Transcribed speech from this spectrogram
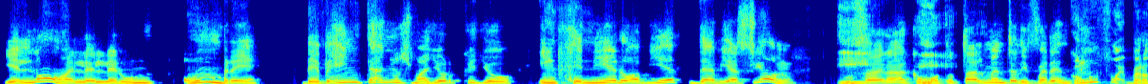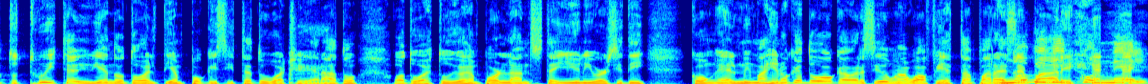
y él no, él, él era un hombre de 20 años mayor que yo, ingeniero de aviación. Y- o sea, era como y- totalmente diferente. ¿Cómo fue? Pero tú estuviste viviendo todo el tiempo que hiciste tu bachillerato o tus estudios en Portland State University con él. Me imagino que tuvo que haber sido un aguafiestas para ese no party. viví con él.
